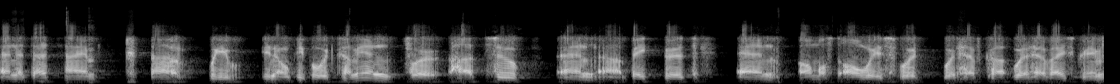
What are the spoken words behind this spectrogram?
And at that time, uh, we you know people would come in for hot soup and uh, baked goods, and almost always would would have co- would have ice cream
